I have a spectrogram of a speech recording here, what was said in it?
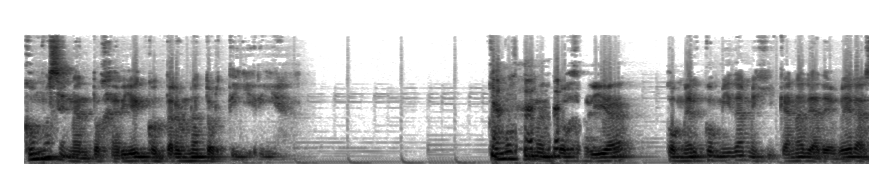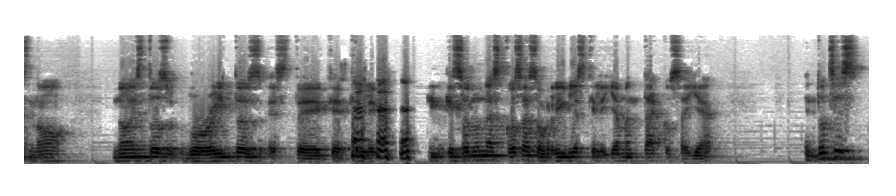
¿cómo se me antojaría encontrar una tortillería? ¿Cómo se me antojaría comer comida mexicana de adeveras, no, no estos burritos este, que, que, son unas cosas horribles que le llaman tacos allá? Entonces,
